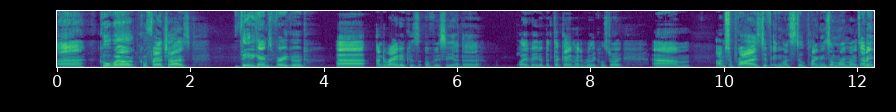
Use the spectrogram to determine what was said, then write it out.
Uh, cool world, cool franchise. Vita game's very good. Uh, underrated because obviously you had to play Vita, but that game had a really cool story. Um, I'm surprised if anyone's still playing these online modes. I mean,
